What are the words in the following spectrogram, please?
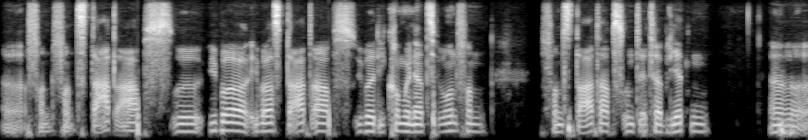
äh, von, von Startups, äh, über, über Startups, über die Kombination von, von Startups und etablierten äh,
